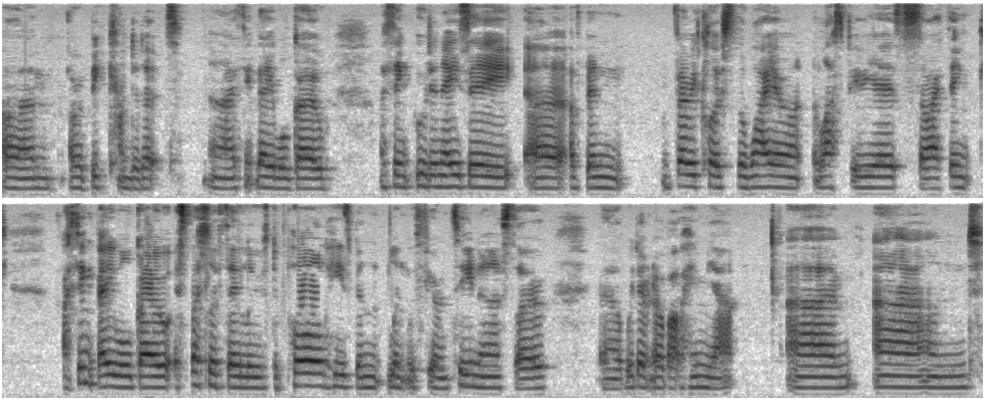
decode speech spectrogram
um, are a big candidate. Uh, I think they will go. I think Udinese uh, have been very close to the wire the last few years, so I think I think they will go, especially if they lose De Paul. He's been linked with Fiorentina, so uh, we don't know about him yet. Um, and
